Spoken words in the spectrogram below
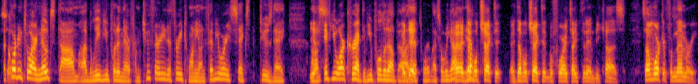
So, According to our notes, Dom, I believe you put in there from 2:30 to 3:20 on February 6th, Tuesday. Um, yes, if you are correct, if you pulled it up, I uh, did. That's what that's what we got. I, I yeah. double checked it. I double checked it before I typed it in because so I'm working from memory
